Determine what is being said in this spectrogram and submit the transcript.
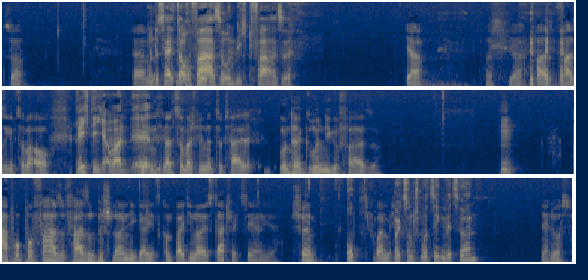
So. Ähm, Und es heißt auch Vase und nicht Phase. Ja. Was? Ja, Phase, Phase gibt's aber auch. Richtig, aber Wir hatten äh, gerade zum Beispiel eine total untergründige Phase. hm. Apropos Phase, Phasenbeschleuniger. Jetzt kommt bald die neue Star Trek-Serie. Schön. Oh, Ich freue mich. möchtest du einen schmutzigen Witz hören? Ja, los.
